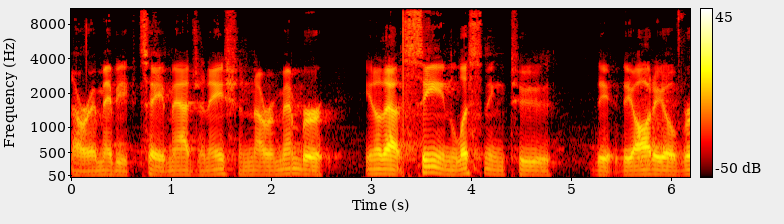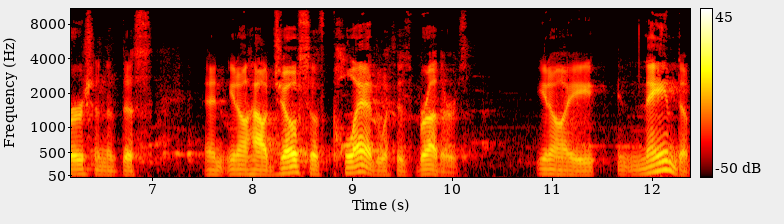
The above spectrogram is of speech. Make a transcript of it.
or maybe you could say imagination. I remember, you know, that scene listening to the, the audio version of this, and you know how Joseph pled with his brothers. You know, he named them.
